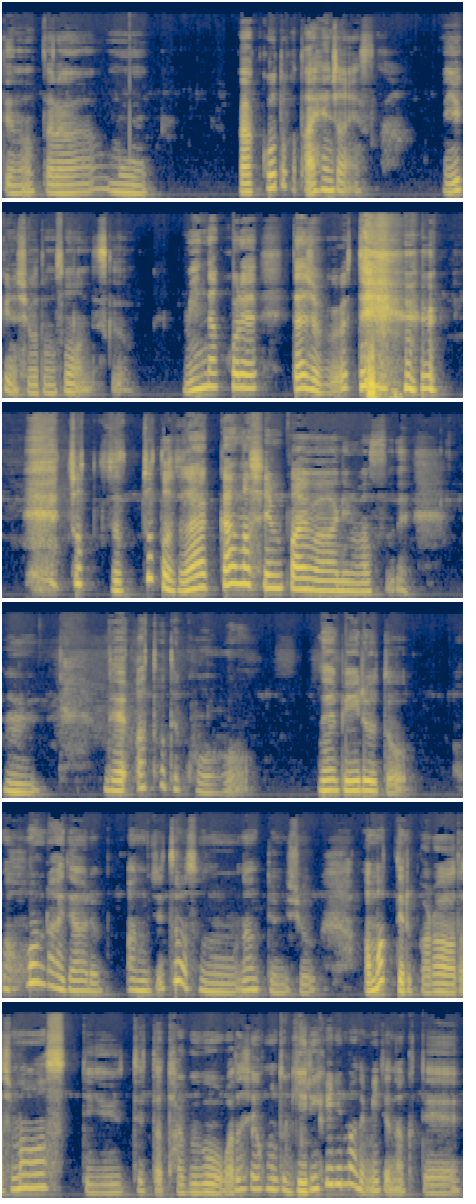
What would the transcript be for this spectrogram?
てなったらもう学校とか大変じゃないですか。ユキの仕事もそうなんですけどみんなこれ大丈夫？っていう。ちょっと、ちょっと若干の心配はありますね。うん。で、後でこう、ね、B ルート、本来であれば、あの、実はその、なんて言うんでしょう。余ってるから出しますって言ってたタグを、私がほんとギリギリまで見てなくて、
